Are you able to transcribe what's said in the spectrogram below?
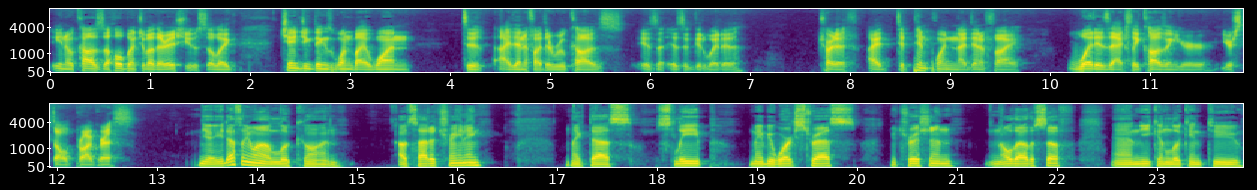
you know, caused a whole bunch of other issues. So like changing things one by one to identify the root cause is a, is a good way to try to I, to pinpoint and identify what is actually causing your your stalled progress. Yeah, you definitely want to look on outside of training, like that's sleep, maybe work stress, nutrition, and all the other stuff, and you can look into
